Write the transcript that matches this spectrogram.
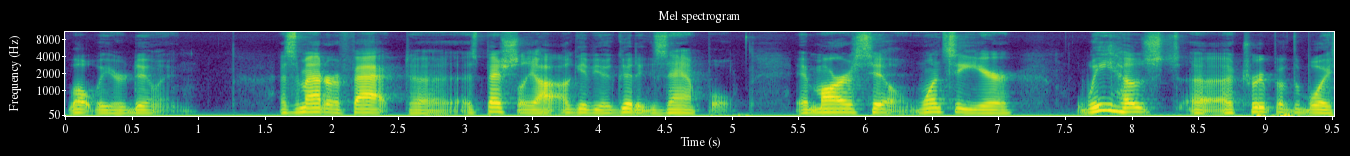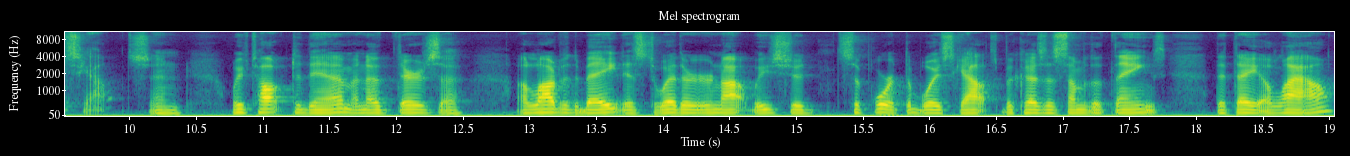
what we are doing. As a matter of fact, uh, especially I'll give you a good example. At Mars Hill, once a year, we host a, a troop of the Boy Scouts, and we've talked to them. I know that there's a, a lot of debate as to whether or not we should support the Boy Scouts because of some of the things that they allow.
